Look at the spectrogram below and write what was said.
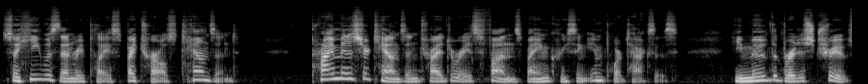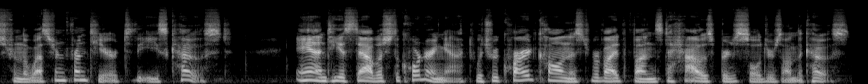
so he was then replaced by Charles Townshend. Prime Minister Townshend tried to raise funds by increasing import taxes. He moved the British troops from the western frontier to the east coast. And he established the Quartering Act, which required colonists to provide funds to house British soldiers on the coast.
